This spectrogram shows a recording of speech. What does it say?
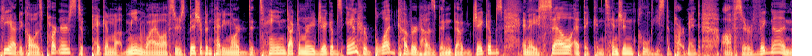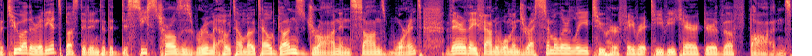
He had to call his partners to pick him up. Meanwhile, officers Bishop and Pettymore detained Dr. Marie Jacobs and her blood covered husband, Doug Jacobs, in a cell at the Contention Police Department. Officer Vigna and the two other idiots busted into the deceased Charles's room at Hotel Motel, guns drawn and sans warrant. There they found a woman dressed similarly to her favorite TV character, the Fonz.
